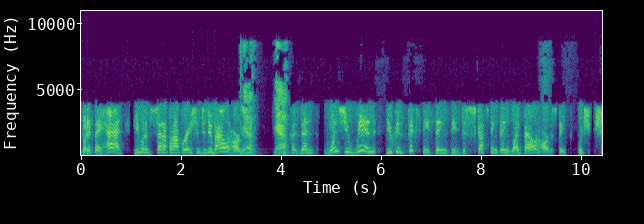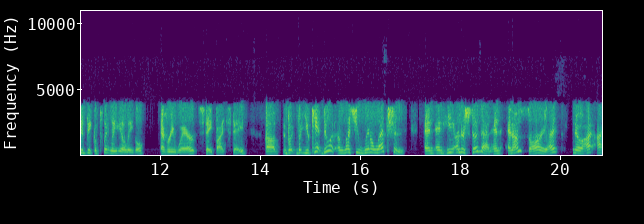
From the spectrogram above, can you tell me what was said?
but if they had, he would have set up an operation to do ballot harvesting. Yeah. Yeah. Because then once you win, you can fix these things, these disgusting things like ballot harvesting, which should be completely illegal everywhere, state by state. Uh, but but you can't do it unless you win elections and and he understood that. And and I'm sorry, I you know I, I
